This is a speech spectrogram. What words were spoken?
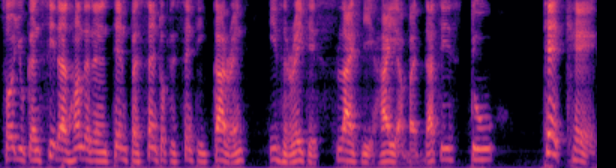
So you can see that 110% of the setting current is rated slightly higher, but that is to take care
